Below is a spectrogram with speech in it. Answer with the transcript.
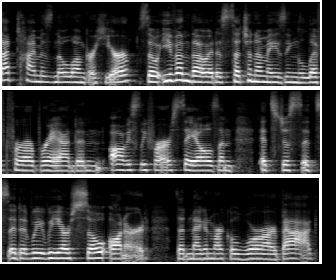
that time is no longer here. So even though it is such an amazing lift for our brand and obviously for our sales, and it's just it's it, we we are so honored that Meghan Markle wore our bag.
